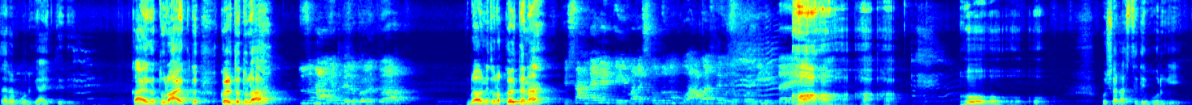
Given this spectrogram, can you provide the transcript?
सर्व पोरगी ऐकते ती. काय ग तुला ऐकतं कळतं तुला? तुझं नाव घेतलेलं कळतं. ब्राऊनी तुला कळतं ना? ती सांगायला की मला शोधू नको आवाज देऊ नको मी इथं आहे. हा हा हा हा हा. हो हो हो हो. हुशार असते ती पोरगी.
